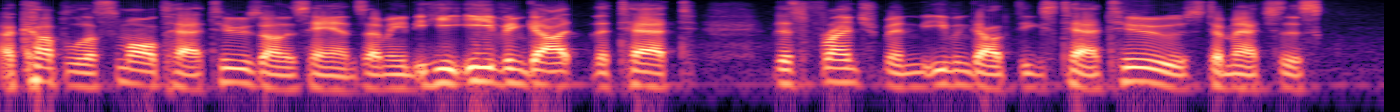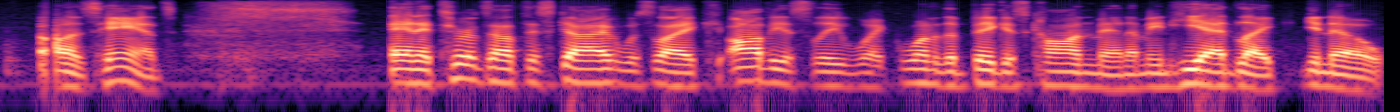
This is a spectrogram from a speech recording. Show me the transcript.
a couple of small tattoos on his hands. I mean he even got the tat this frenchman even got these tattoos to match this on his hands and it turns out this guy was like obviously like one of the biggest con men. I mean, he had like you know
